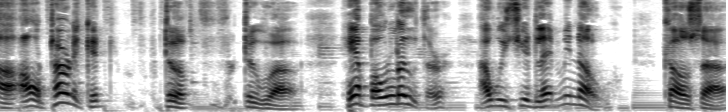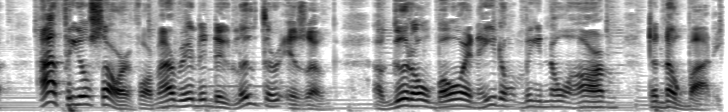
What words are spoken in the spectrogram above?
uh, alternative to to uh, help old Luther, I wish you'd let me know. Because uh, I feel sorry for him. I really do. Luther is a, a good old boy, and he don't mean no harm to nobody.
